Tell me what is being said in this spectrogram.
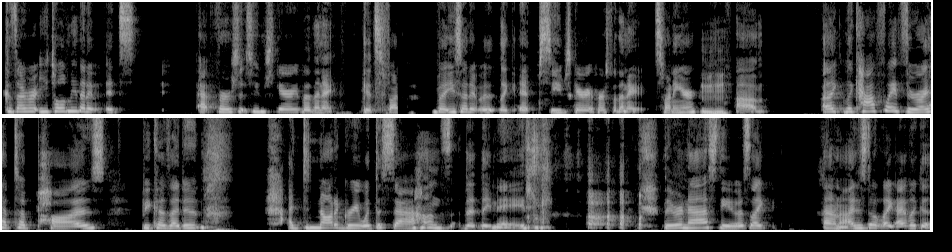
because I re- you told me that it, it's at first it seems scary, but then it gets fun. But you said it was like it seemed scary at first, but then it's funnier. Mm-hmm. Um, I, like like halfway through, I had to pause because I didn't. I did not agree with the sounds that they made. they were nasty. It was like I don't know. I just don't like. I have like a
